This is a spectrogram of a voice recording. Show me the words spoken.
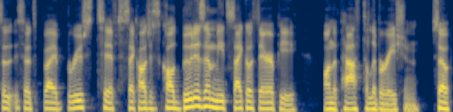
So so it's by Bruce Tift, psychologist. It's called Buddhism meets psychotherapy on the path to liberation. So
